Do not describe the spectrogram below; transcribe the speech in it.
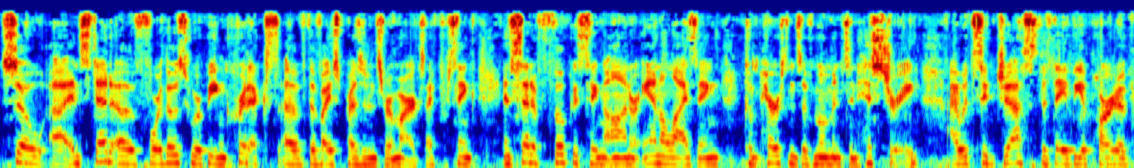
so uh, instead of, for those who are being critics of the Vice President's remarks, I think instead of focusing on or analyzing comparisons of moments in history, I would suggest that they be a part of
